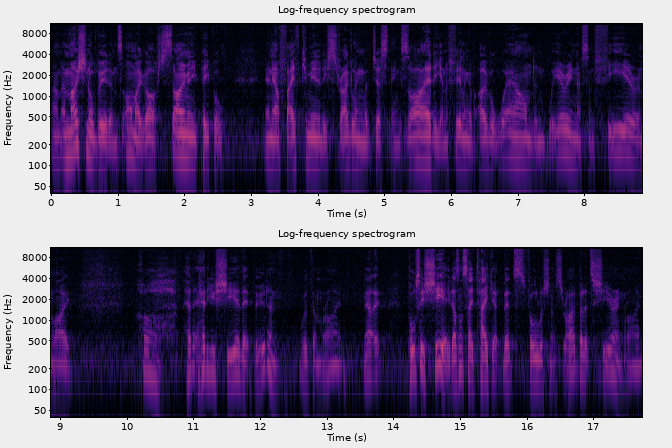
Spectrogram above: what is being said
Um, emotional burdens, oh my gosh, so many people in our faith community struggling with just anxiety and a feeling of overwhelmed and weariness and fear and like, oh, how do, how do you share that burden with them, right? Now, it, Paul says share. He doesn't say take it. That's foolishness, right? But it's sharing, right?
